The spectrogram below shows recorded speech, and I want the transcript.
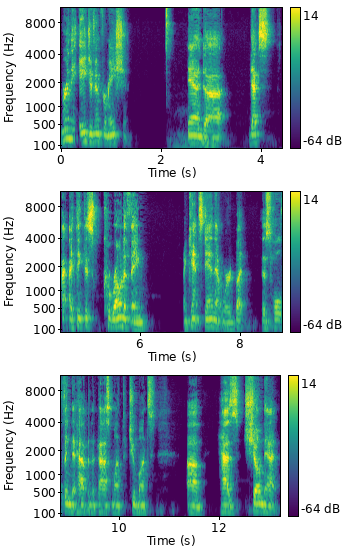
we're in the age of information, and uh, that's I, I think this Corona thing. I can't stand that word, but this whole thing that happened the past month, two months, um, has shown that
